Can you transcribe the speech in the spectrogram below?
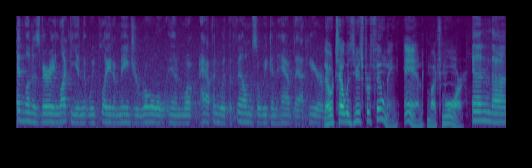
Midland is very lucky in that we played a major role in what happened with the film, so we can have that here. The hotel was used for filming and much more. And uh,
